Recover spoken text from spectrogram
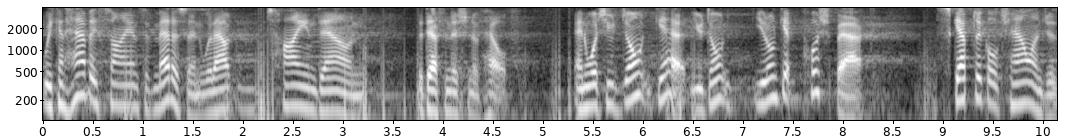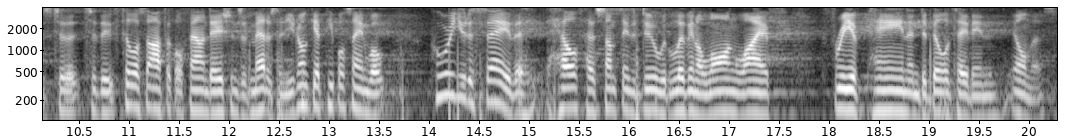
we can have a science of medicine without tying down the definition of health. And what you don't get, you don't, you don't get pushback, skeptical challenges to, to the philosophical foundations of medicine. You don't get people saying, well, who are you to say that health has something to do with living a long life free of pain and debilitating illness?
